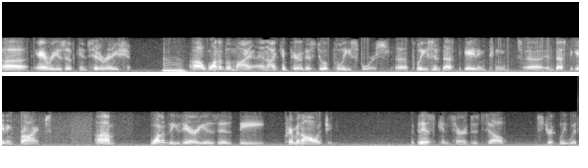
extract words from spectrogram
uh, areas of consideration. Mm. Uh, one of them, I and I compare this to a police force, uh, police investigating teams, uh, investigating crimes. Um, one of these areas is the criminology. This concerns itself strictly with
